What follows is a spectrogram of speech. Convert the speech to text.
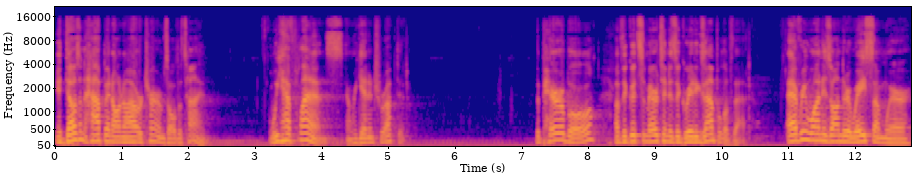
It doesn't happen on our terms all the time. We have plans and we get interrupted. The parable of the Good Samaritan is a great example of that. Everyone is on their way somewhere.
